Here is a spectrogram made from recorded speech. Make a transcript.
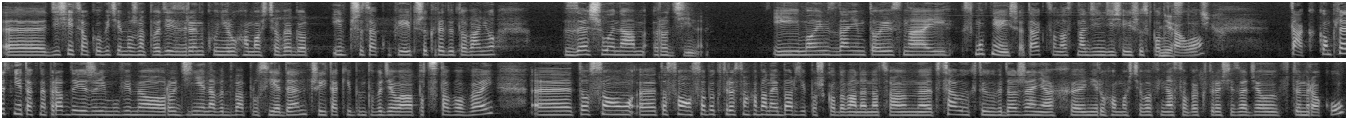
e, dzisiaj całkowicie można powiedzieć z rynku nieruchomościowego i przy zakupie, i przy kredytowaniu zeszły nam rodziny. I moim zdaniem to jest najsmutniejsze, tak, co nas na dzień dzisiejszy spotkało. Tak, kompletnie tak naprawdę, jeżeli mówimy o rodzinie nawet 2 plus 1, czyli takiej bym powiedziała podstawowej, e, to są, e, to są osoby, które są chyba najbardziej poszkodowane na całym, w całych tych wydarzeniach e, nieruchomościowo-finansowych, które się zadziały w tym roku,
